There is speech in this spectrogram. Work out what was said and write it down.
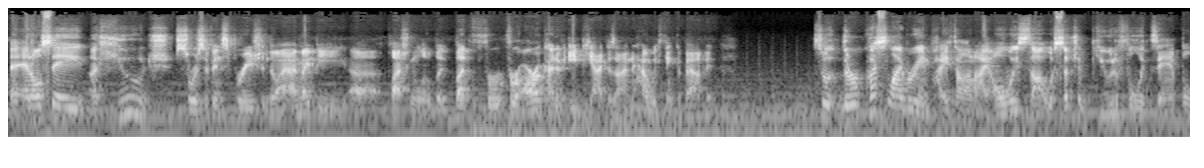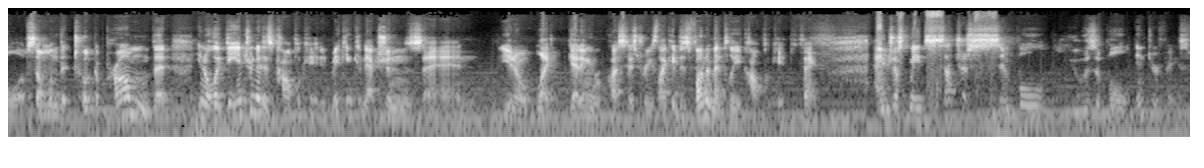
And I'll say a huge source of inspiration, though I might be uh, flashing a little bit, but for, for our kind of API design and how we think about it. So, the request library in Python, I always thought was such a beautiful example of someone that took a problem that, you know, like the internet is complicated, making connections and you know, like getting request histories, like it is fundamentally a complicated thing, and just made such a simple, usable interface.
